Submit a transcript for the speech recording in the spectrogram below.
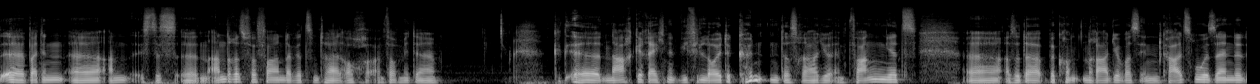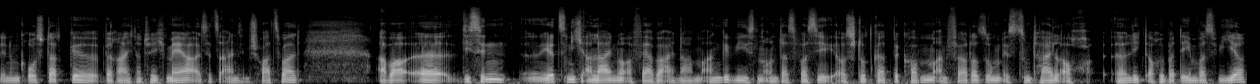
Äh, bei den äh, an, ist es äh, ein anderes Verfahren, da wird zum Teil auch einfach mit der äh, nachgerechnet, wie viele Leute könnten das Radio empfangen jetzt. Äh, also da bekommt ein Radio, was in Karlsruhe sendet, in einem Großstadtbereich natürlich mehr als jetzt eins im Schwarzwald. Aber äh, die sind jetzt nicht allein nur auf Werbeeinnahmen angewiesen und das, was sie aus Stuttgart bekommen an Fördersummen, ist zum Teil auch, äh, liegt auch über dem, was wir,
